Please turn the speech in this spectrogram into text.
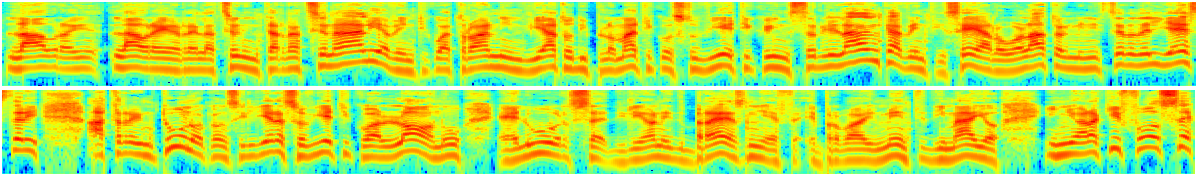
laurea, laurea in relazioni internazionali, a 24 anni inviato diplomatico sovietico in Sri Lanka, a 26 arruolato al Ministero degli Esteri, a 31 consigliere sovietico all'ONU, è l'URSS di Leonid Brezhnev e probabilmente Di Maio ignora chi fosse,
